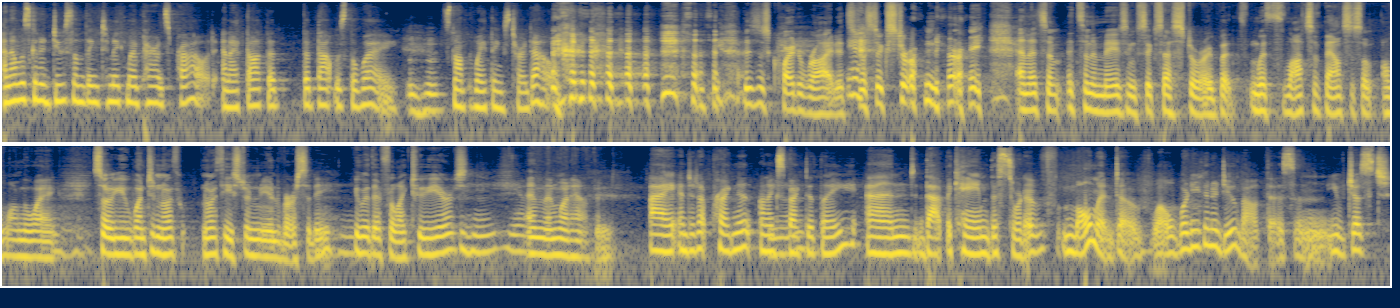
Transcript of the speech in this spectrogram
And I was going to do something to make my parents proud. And I thought that that, that was the way. Mm-hmm. It's not the way things turned out. This is quite a ride. It's just extraordinary, and it's a, it's an amazing success story, but with lots of bounces a- along the way. Mm-hmm. So you went to North Northeastern University. You were there for like two years, and then what happened? I ended up pregnant unexpectedly, and that became this sort of moment of, well, what are you going to do about this? And you've just,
